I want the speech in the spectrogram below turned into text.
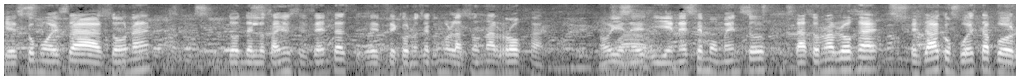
que es como esa zona donde en los años 60 eh, se conocía como la zona roja. ¿No? Y, en, e- y en ese momento la zona roja estaba compuesta por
